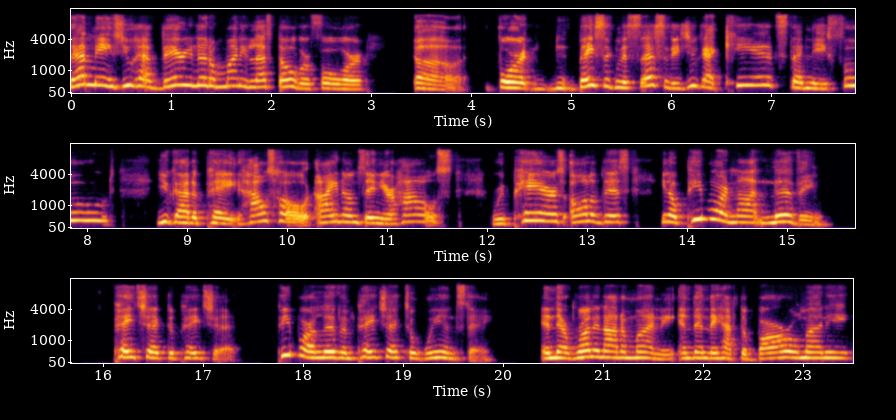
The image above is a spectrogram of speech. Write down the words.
That means you have very little money left over for uh, for basic necessities. You got kids that need food. You got to pay household items in your house, repairs, all of this you know, people are not living paycheck to paycheck. People are living paycheck to Wednesday and they're running out of money and then they have to borrow money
